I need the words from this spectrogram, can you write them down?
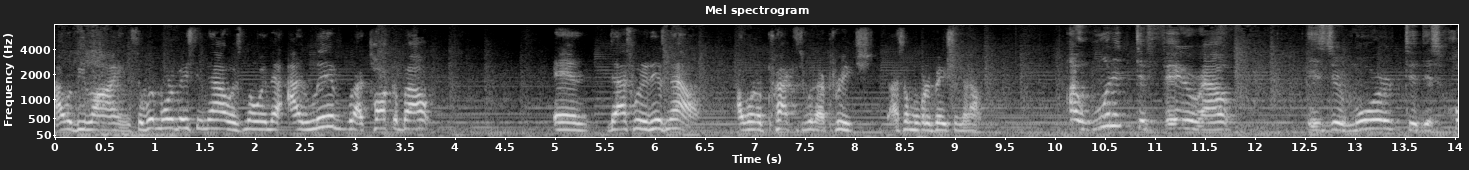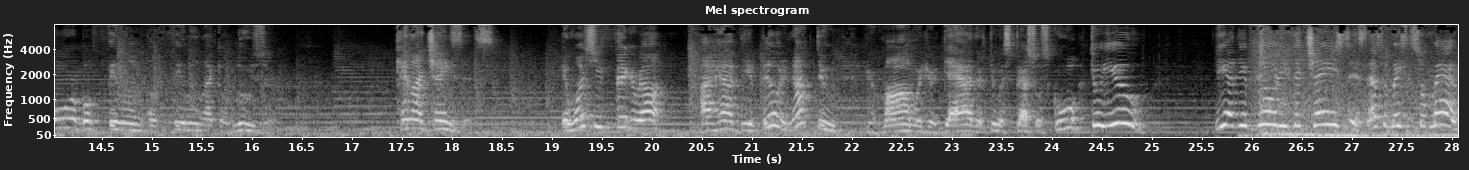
I would be lying. So what motivates me now is knowing that I live what I talk about, and that's what it is now. I want to practice what I preach. That's my motivation now. I wanted to figure out is there more to this horrible feeling of feeling like a loser? Can I change this? And once you figure out I have the ability, not through your mom or your dad or through a special school, through you. You have the ability to change this. That's what makes it so mad.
